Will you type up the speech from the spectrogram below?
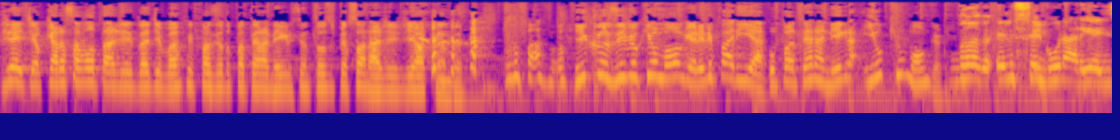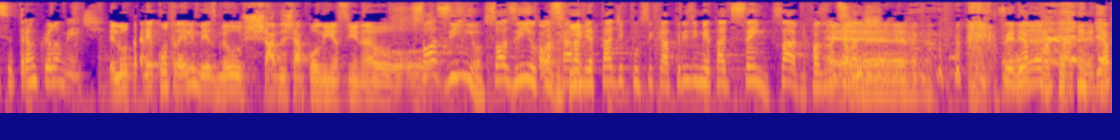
Gente, eu quero essa montagem do Ed Murphy fazendo Pantera Negra sendo todos os personagens de Wakanda. Por favor. Inclusive o Killmonger, ele faria o Pantera Negra e o Killmonger. Mano, ele seguraria isso tranquilamente. Ele lutaria contra ele mesmo, meu Chaves de Chapolin, assim, né? O, Sozinho, sozinho, com a cara metade com cicatriz e metade sem, sabe? Fazendo É. aquelas. Seria fantástico, seria,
